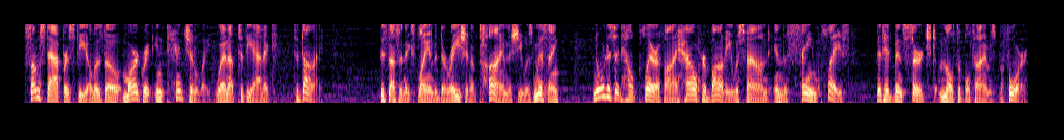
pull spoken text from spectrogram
Some staffers feel as though Margaret intentionally went up to the attic to die. This doesn't explain the duration of time that she was missing, nor does it help clarify how her body was found in the same place that had been searched multiple times before.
